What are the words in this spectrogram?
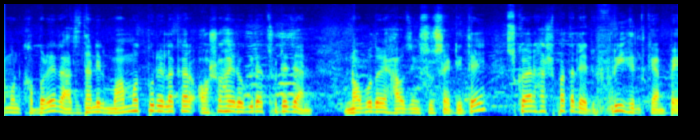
এমন খবরে রাজধানীর মোহাম্মদপুর এলাকার অসহায় রোগীরা ছুটে যান নবোদয় হাউজিং সোসাইটিতে স্কয়ার হাসপাতালের ফ্রি হেলথ ক্যাম্পে।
